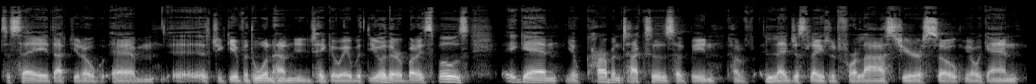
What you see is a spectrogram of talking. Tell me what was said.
to say that you know um, as you give with one hand you take away with the other. But i suppose again you know carbon taxes have been kind of legislated for last year. So you know again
